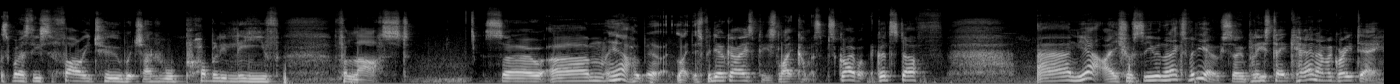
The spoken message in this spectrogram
as well as the Safari 2, which I will probably leave for last. So, um, yeah, I hope you like this video, guys. Please like, comment, subscribe, all the good stuff. And yeah, I shall see you in the next video. So please take care and have a great day.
